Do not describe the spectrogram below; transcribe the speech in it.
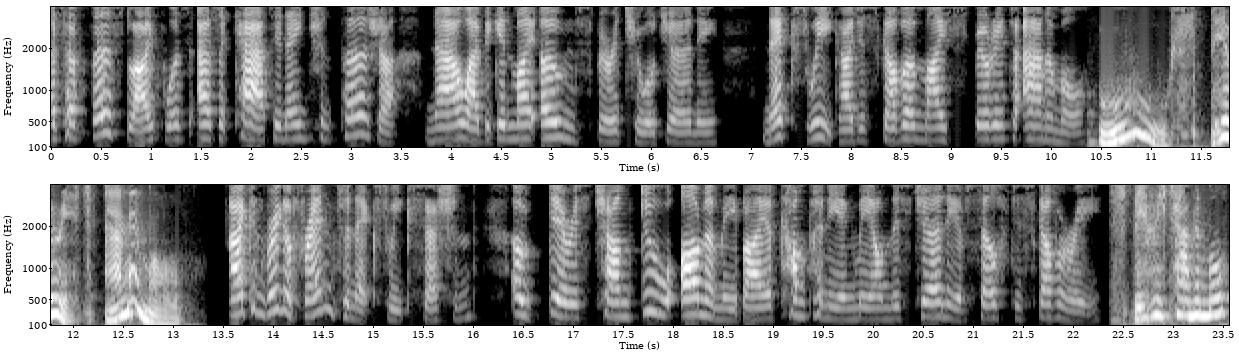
as her first life was as a cat in ancient Persia. Now I begin my own spiritual journey. Next week I discover my spirit animal. Ooh, spirit animal. I can bring a friend to next week's session. Oh, dearest chum, do honour me by accompanying me on this journey of self discovery. Spirit animal?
